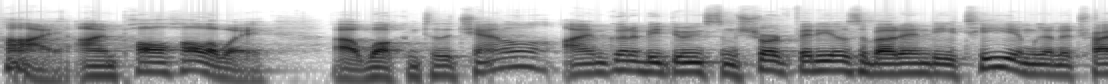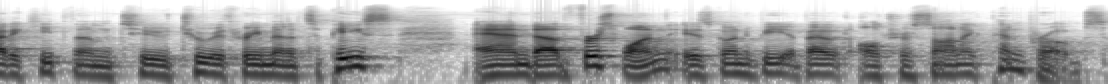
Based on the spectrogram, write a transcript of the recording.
Hi, I'm Paul Holloway. Uh, welcome to the channel. I'm going to be doing some short videos about NDT. I'm going to try to keep them to two or three minutes apiece. And uh, the first one is going to be about ultrasonic pen probes.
